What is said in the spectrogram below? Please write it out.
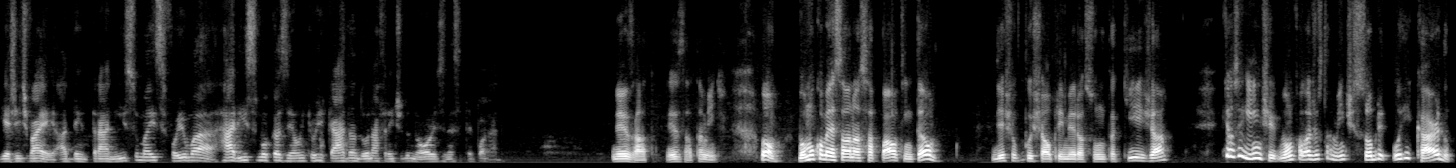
e a gente vai adentrar nisso, mas foi uma raríssima ocasião em que o Ricardo andou na frente do Norris nessa temporada. Exato, exatamente. Bom, vamos começar a nossa pauta então. Deixa eu puxar o primeiro assunto aqui já, que é o seguinte, vamos falar justamente sobre o Ricardo,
